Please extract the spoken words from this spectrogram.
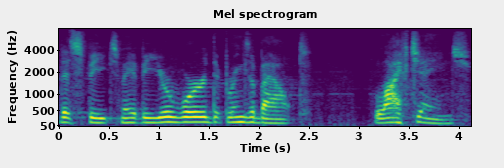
that speaks. May it be your word that brings about life change.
